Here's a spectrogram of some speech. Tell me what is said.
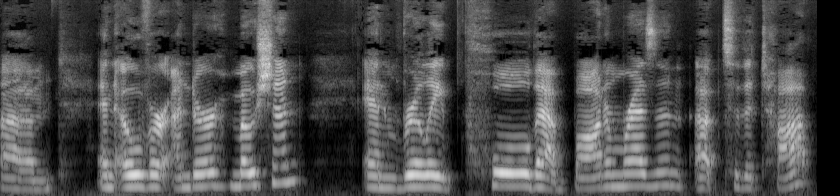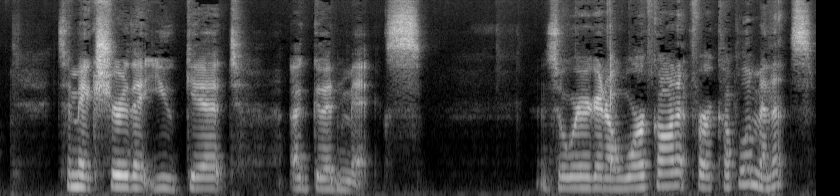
um, an over under motion and really pull that bottom resin up to the top to make sure that you get a good mix. And so we're going to work on it for a couple of minutes.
